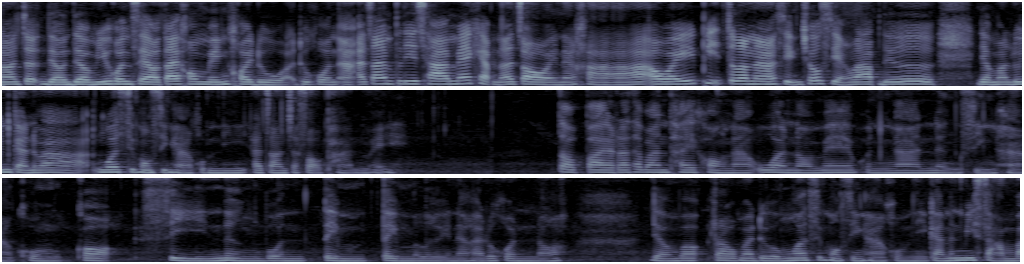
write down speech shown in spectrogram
นะจะเดี๋ยวเดี๋ยวมีคนแซวใต้คอมเมนต์คอยดูอะทุกคนอะอาจารย์ปรีชาแม่แคปหน้าจอยนะคะ เอาไว้พิจารณาเสียงโชคเสียงลาบเด้อเดี๋ยวมาลุ้นกันว่างวด 16 สิงหาคมนี้ อาจารย์จะสอบผ่านไหมต่อไปรัฐบาลไทยของนาอ้วนเนาะแม่ผลงาน 1 สิงหาคมก็41บนเต็มเต็มเลยนะคะ ทุกคนเนาะเดี๋ยวเรามาดูงวด 16 สิงหาคมนี้กันมันมี 3 ใบ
